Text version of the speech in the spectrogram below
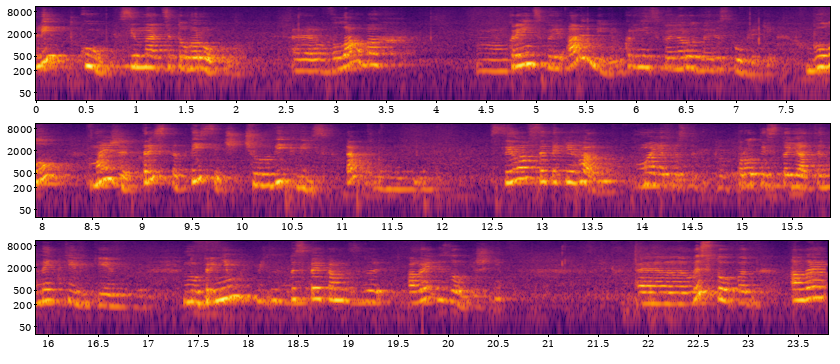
Влітку 17-го року е, в лавах української армії, Української Народної Республіки, було майже 300 тисяч чоловік військ. Так? Сила все-таки гарна. Має протистояти не тільки внутрішнім безпекам, але і зовнішнім. Е, листопад, але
